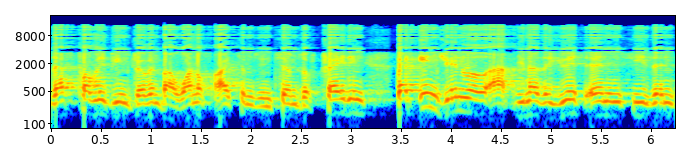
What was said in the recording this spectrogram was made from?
that's probably been driven by one-off items in terms of trading. But in general, uh, you know, the U.S. earnings season,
